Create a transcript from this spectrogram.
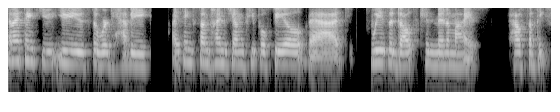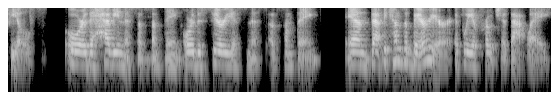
And I think you you use the word heavy I think sometimes young people feel that we as adults can minimize how something feels or the heaviness of something or the seriousness of something. And that becomes a barrier if we approach it that way.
